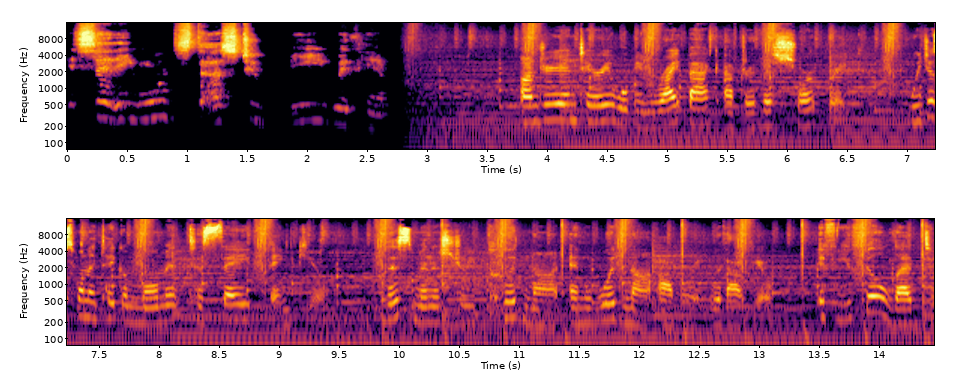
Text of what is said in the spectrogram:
It said He wants us to be with Him. Andrea and Terri will be right back after this short break. We just want to take a moment to say thank you. This ministry could not and would not operate without you. If you feel led to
